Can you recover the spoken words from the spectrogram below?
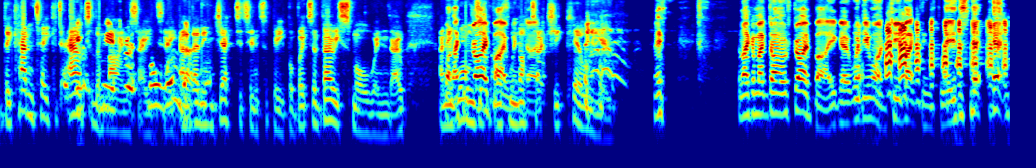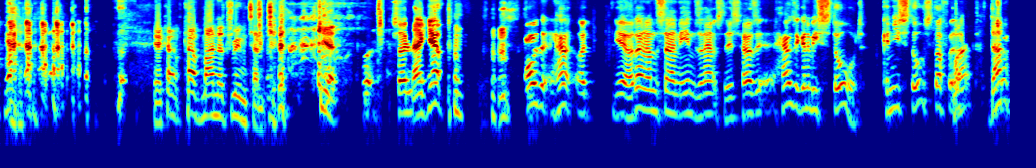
they can take it out of the Give it to you minus through a 80 window. and then inject it into people, but it's a very small window and What, it like warms drive-by enough not to actually kill you. Like a McDonald's drive-by. You go, what do you want? Two vaccines, please. yeah, can have, can have mine at room temperature. yeah. So Like, yep. how's it? How? I, yeah, I don't understand the ins and outs of this. How's it? How's it going to be stored? Can you store stuff like Well, that? that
